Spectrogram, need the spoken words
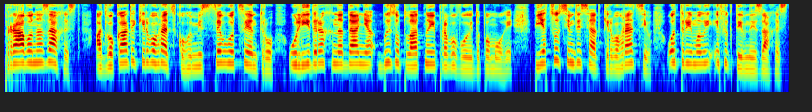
Право на захист. Адвокати Кіровоградського місцевого центру у лідерах надання безоплатної правової допомоги. 570 кіровоградців отримали ефективний захист.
